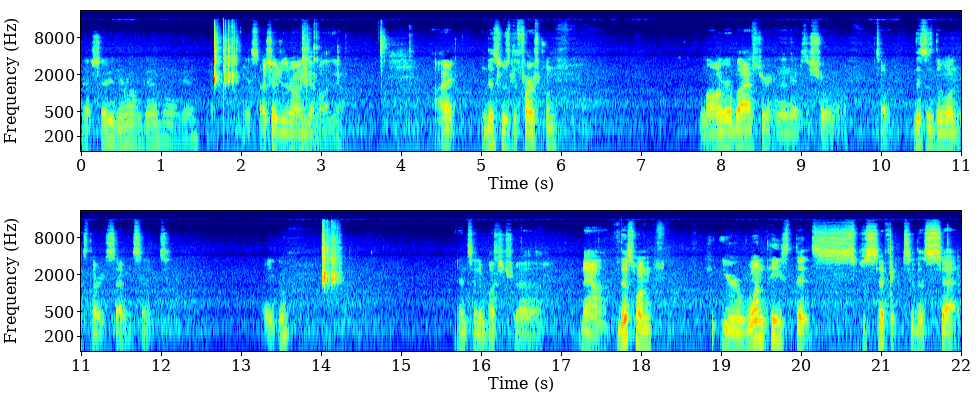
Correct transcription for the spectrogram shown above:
Did I show you the wrong gun? No. Yes, I showed you the wrong gun while ago. Alright, this was the first one. Longer blaster, and then there's the short one. So, this is the one that's 37 cents. There you go. And it's in a bunch of... Uh, now, this one, your one piece that's specific to the set.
